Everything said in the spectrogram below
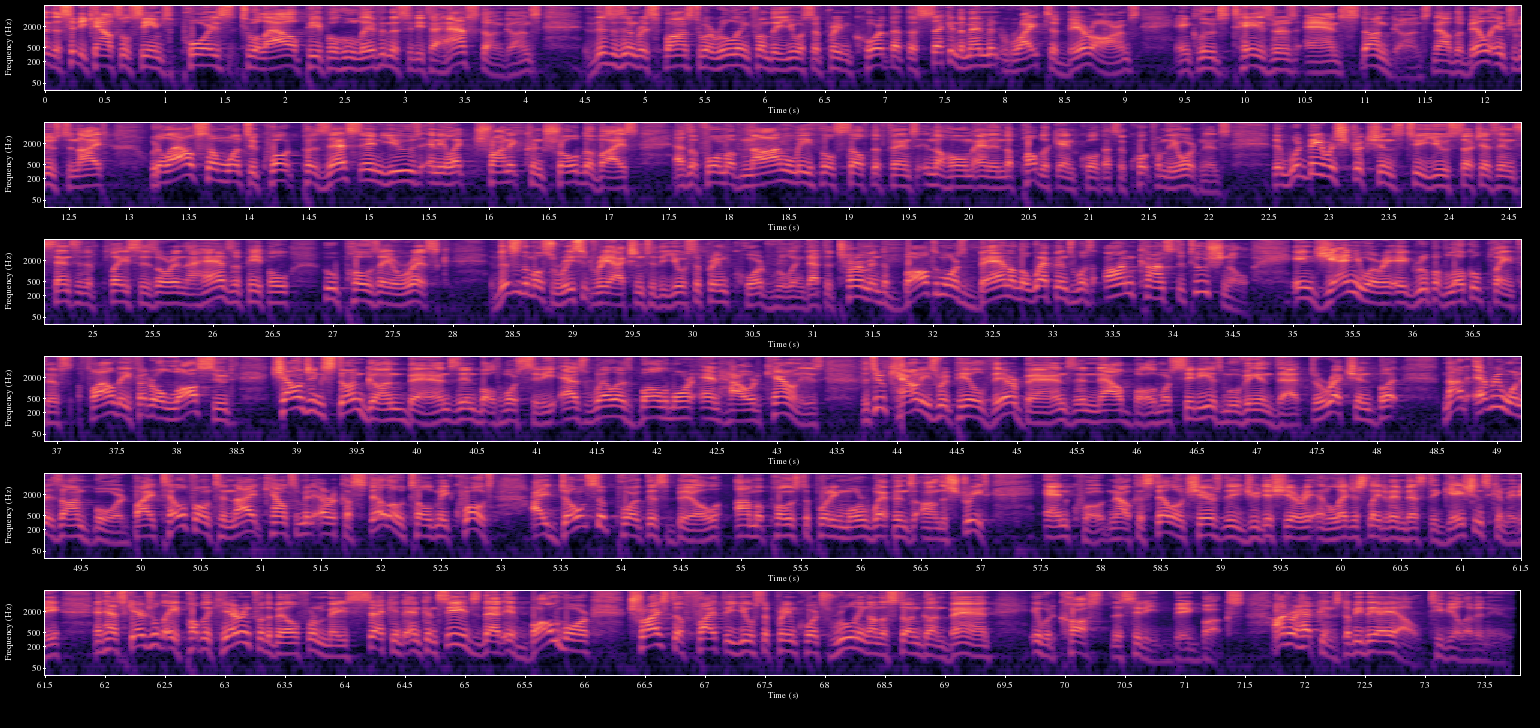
And the city council seems poised to allow people who live in the city to have stun guns. This is in response to a ruling from the U.S. Supreme Court that the Second Amendment right to bear arms includes tasers and stun guns. Now, the bill introduced tonight would allow someone to, quote, possess and use an electronic control device as a form of non lethal self defense in the home and in the public, end quote. That's a quote from the ordinance. There would be restrictions to use, such as in sensitive places or in the hands of people who pose a risk. This is the most recent reaction to the U.S. Supreme Court ruling that determined Baltimore's ban on the weapons was unconstitutional. In January, a group of local plaintiffs filed a federal lawsuit challenging stun gun bans in Baltimore City as well as Baltimore and Howard counties. The two counties repealed their bans, and now Baltimore City is moving in that direction. But not everyone is on board. By telephone tonight, Councilman Eric Costello told me, quote, I don't support this bill. I'm opposed to putting more weapons on the street. End quote. Now, Costello chairs the Judiciary and Legislative Investigations Committee and has scheduled a public hearing for the bill for May 2nd and concedes that if Baltimore tries to fight the U.S. Supreme Court's ruling on the stun gun ban, it would cost the city big bucks. Andre Hepkins, WBAL, TV 11 News.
